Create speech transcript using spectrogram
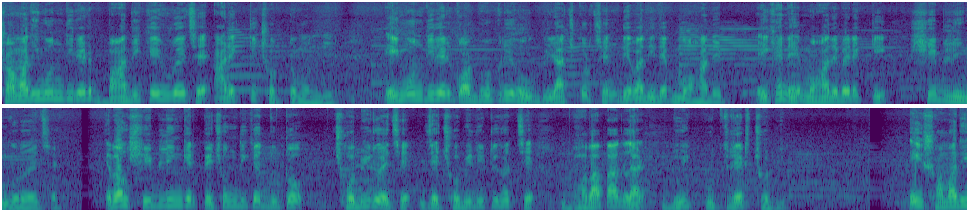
সমাধি মন্দিরের বাঁদিকেই রয়েছে আরেকটি ছোট্ট মন্দির। এই মন্দিরের গর্ভগৃহেও বিরাজ করছেন দেবাদিদেব মহাদেব। এইখানে মহাদেবের একটি শিবলিঙ্গ রয়েছে। এবং শিবলিঙ্গের পেছন দিকে দুটো ছবি রয়েছে, যে ছবি দুটি হচ্ছে ভবা পাগলার দুই পুত্রের ছবি। এই সমাধি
